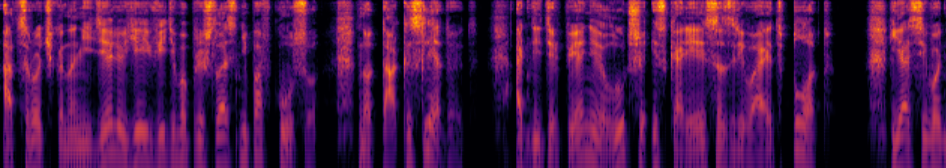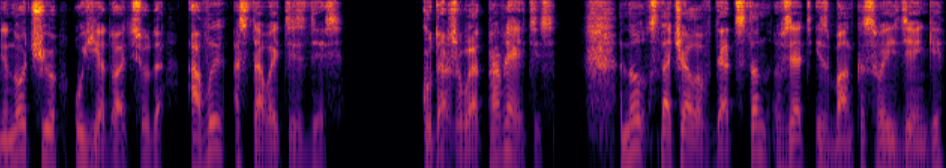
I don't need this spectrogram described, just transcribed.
Отсрочка на неделю ей, видимо, пришлась не по вкусу, но так и следует. От нетерпения лучше и скорее созревает плод. Я сегодня ночью уеду отсюда, а вы оставайтесь здесь». Куда же вы отправляетесь? Ну, сначала в Дедстон взять из банка свои деньги.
